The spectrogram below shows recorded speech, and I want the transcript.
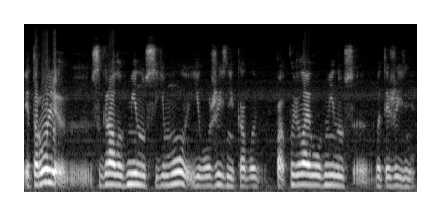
эта роль э, сыграла в минус ему, его жизни, как бы повела его в минус в этой жизни.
